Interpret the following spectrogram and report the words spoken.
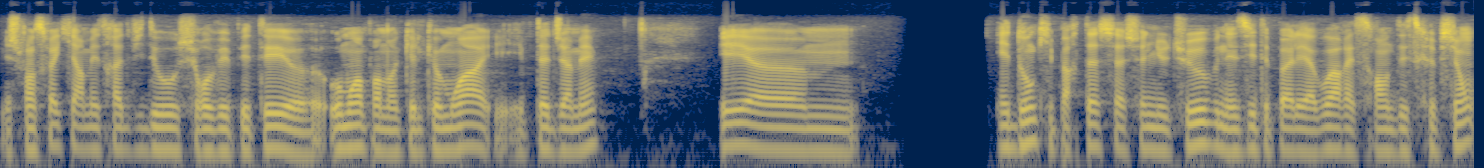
Mais je pense pas qu'il remettra de vidéo sur OVPT, au moins pendant quelques mois, et, et peut-être jamais. Et, euh, et donc, il partage sa chaîne YouTube. N'hésitez pas à aller la voir, elle sera en description.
